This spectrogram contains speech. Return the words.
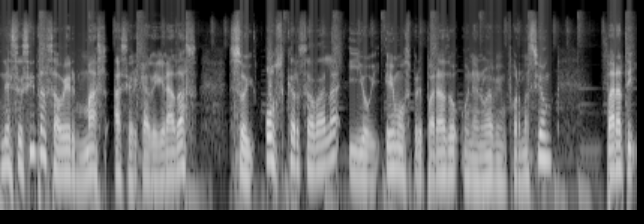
¿Necesitas saber más acerca de gradas? Soy Oscar Zavala y hoy hemos preparado una nueva información para ti.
